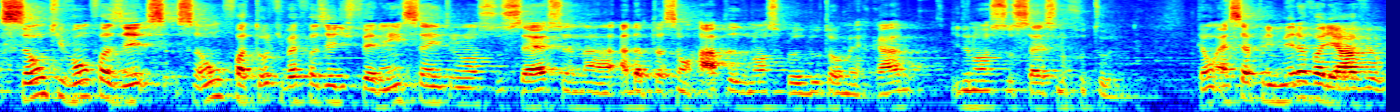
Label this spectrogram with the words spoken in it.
são que vão fazer, são um fator que vai fazer a diferença entre o nosso sucesso na adaptação rápida do nosso produto ao mercado e do nosso sucesso no futuro. Então, essa é a primeira variável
